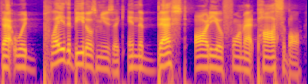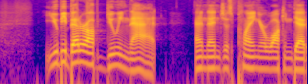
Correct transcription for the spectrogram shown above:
that would play the Beatles music in the best audio format possible you'd be better off doing that and then just playing your Walking Dead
